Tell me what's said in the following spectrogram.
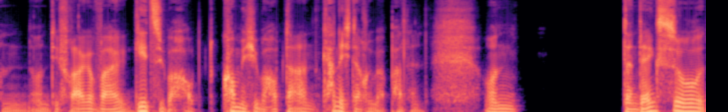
Und, und die Frage war, geht's überhaupt? Komme ich überhaupt da an? Kann ich darüber paddeln? Und dann denkst du,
